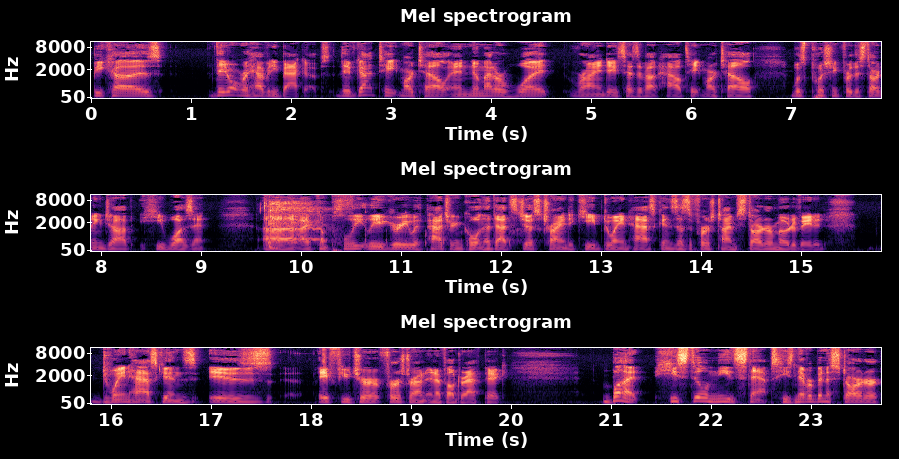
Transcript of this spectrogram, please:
because they don't really have any backups. They've got Tate Martell, and no matter what Ryan Day says about how Tate Martell was pushing for the starting job, he wasn't. Uh, I completely agree with Patrick and Colton that that's just trying to keep Dwayne Haskins as a first time starter motivated. Dwayne Haskins is a future first round NFL draft pick, but he still needs snaps. He's never been a starter.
